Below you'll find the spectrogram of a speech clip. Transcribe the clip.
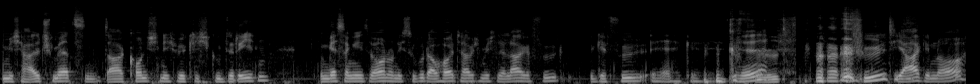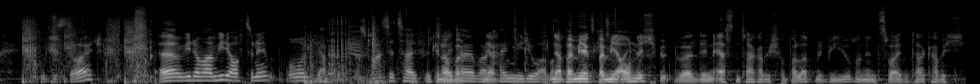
mich Halsschmerzen, da konnte ich nicht wirklich gut reden. Und gestern ging es mir auch noch nicht so gut, aber heute habe ich mich in der Lage gefühlt, gefühl, äh, ge, Gefühlt. Gefühlt, ja genau, gutes Deutsch, äh, wieder mal ein Video aufzunehmen. Und ja, das war es jetzt halt für Genau, zwei bei- Tage war ja. kein Video, aber Ja, bei mir, bei mir auch nicht, weil den ersten Tag habe ich verballert mit Videos und den zweiten Tag habe ich,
